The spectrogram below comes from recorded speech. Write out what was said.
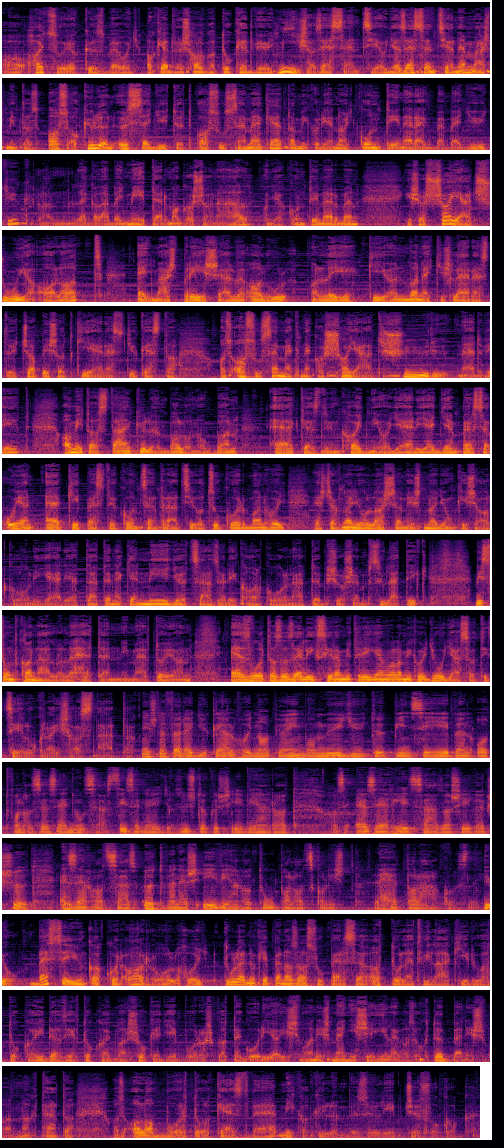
ha hagyd szóljak közbe, hogy a kedves hallgató kedvé, hogy mi is az eszencia. Ugye az eszencia nem más, mint az, az a külön összegyűjtött asszú szemeket, amikor ilyen nagy konténerekbe begyűjtjük, legalább egy méter magasan áll, ugye a konténerben, és a saját súlya alatt egymást préselve alul a lé kijön, van egy kis leeresztő csap, és ott kieresztjük ezt a, az aszú szemeknek a saját sűrű nedvét, amit aztán külön balonokban elkezdünk hagyni, hogy erjedjen. Persze olyan elképesztő koncentráció cukorban, hogy ez csak nagyon lassan és nagyon kis alkoholig erjed. Tehát ennek 4-5 százalék alkoholnál több sosem születik. Viszont kanállal lehet enni, mert olyan. Ez volt az az elixír, amit régen valamikor gyógyászati célokra is használtak. És ne felejtjük el, hogy napjainkban műgyűjtő pincéjében ott van az 1811, az üstökös évjárat, az 1700-as évek, sőt, 1650-es évjáratú palackali is lehet találkozni. Jó, beszéljünk akkor arról, hogy tulajdonképpen az asszú persze attól lett világhírű a tokai, de azért Tokajban sok egyéb boros kategória is van, és mennyiségileg azok többen is vannak, tehát a, az alapbortól kezdve mik a különböző lépcsőfokok?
